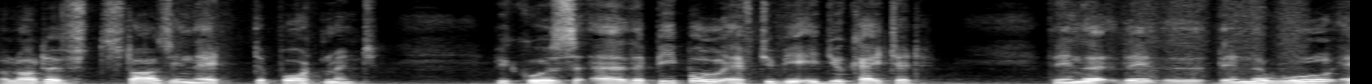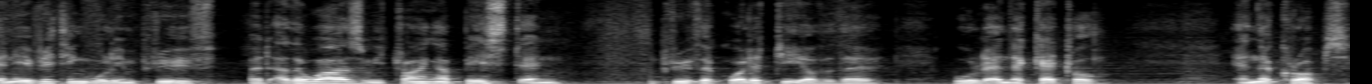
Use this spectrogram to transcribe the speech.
a lot of stars in that department because uh, the people have to be educated. Then the, the, the then the wool and everything will improve. But otherwise, we're trying our best and improve the quality of the wool and the cattle and the crops.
